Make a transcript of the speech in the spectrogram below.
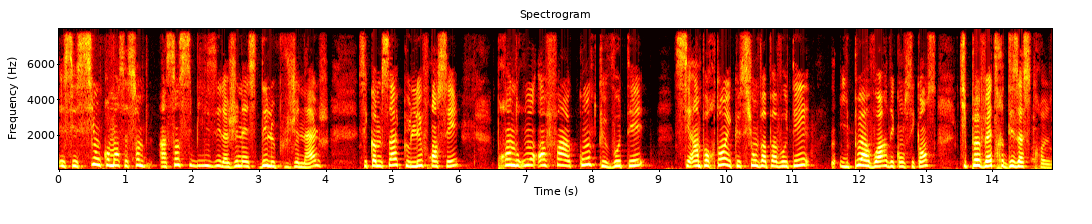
et c'est si on commence à sensibiliser la jeunesse dès le plus jeune âge, c'est comme ça que les Français prendront enfin compte que voter, c'est important, et que si on ne va pas voter, il peut avoir des conséquences qui peuvent être désastreuses.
